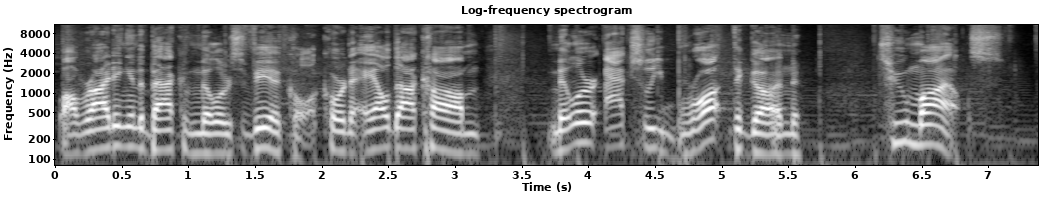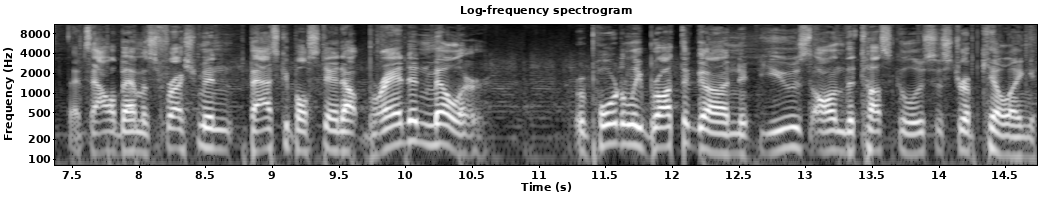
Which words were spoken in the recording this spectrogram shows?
while riding in the back of Miller's vehicle. According to AL.com, Miller actually brought the gun to Miles. That's Alabama's freshman basketball standout Brandon Miller reportedly brought the gun used on the Tuscaloosa strip killing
